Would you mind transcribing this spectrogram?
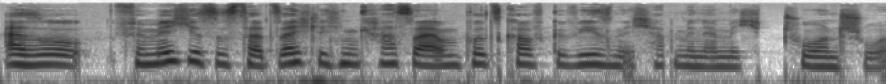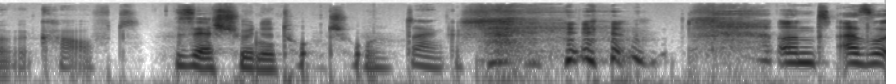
Also für mich ist es tatsächlich ein krasser Impulskauf gewesen. Ich habe mir nämlich Turnschuhe gekauft. Sehr schöne Turnschuhe. Dankeschön. Und also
